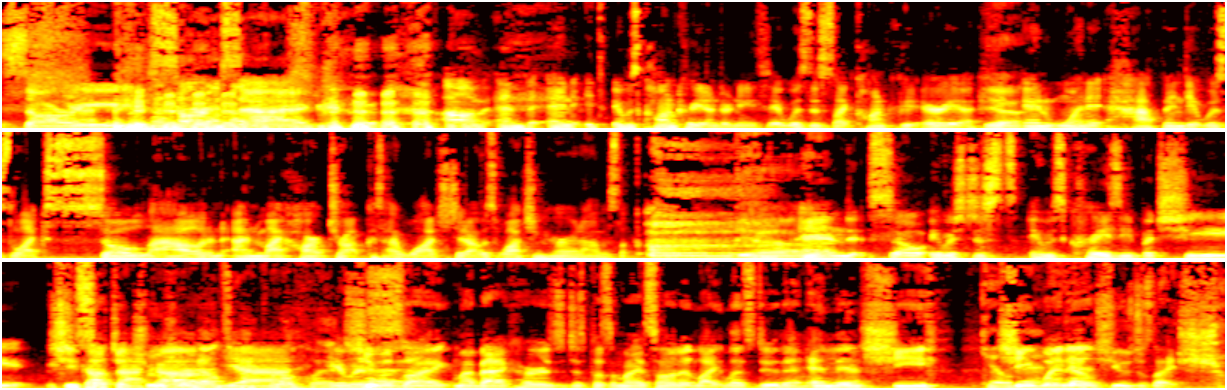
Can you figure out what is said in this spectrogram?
sorry, sorry, Zach. um, and and it, it was concrete underneath. It was this like concrete area. Yeah. And when it happened, it was like so loud, and, and my heart dropped because I watched it. I was watching her, and I was like, oh, Yeah, and so it was just it was crazy. But she she She's got such a back trooper. up. Yeah, real quick. it was. she was like, my back hurts. Just put some ice on it. Like, let's do that. And then she Killed she it. went in. She was just like, shoo.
